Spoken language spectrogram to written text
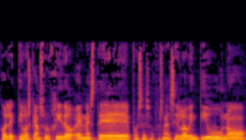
colectivos que han surgido en este, pues eso, pues en el siglo XXI,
